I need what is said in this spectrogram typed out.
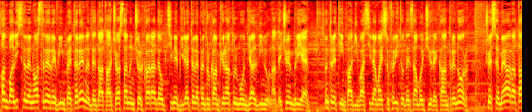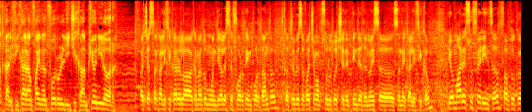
Handbalistele noastre revin pe teren de data aceasta în încercarea de a obține biletele pentru campionatul mondial din luna decembrie. Între timp, Adi Vasile a mai suferit o dezamăgire ca antrenor. CSM a ratat calificarea în Final Four-ul Ligii Campionilor. Această calificare la campionatul mondial este foarte importantă, că trebuie să facem absolut tot ce depinde de noi să, să ne calificăm. E o mare suferință faptul că,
